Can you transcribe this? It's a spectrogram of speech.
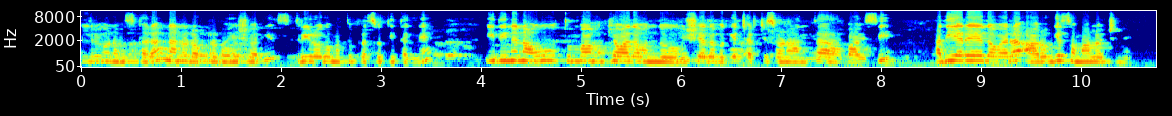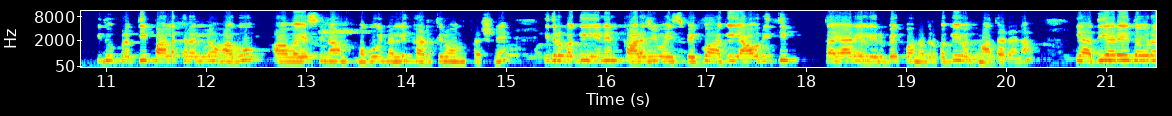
ಎಲ್ರಿಗೂ ನಮಸ್ಕಾರ. ನಾನು ಡಾಕ್ಟರ್ ಮಹೇಶ್ವರಿ ಸ್ತ್ರೀರೋಗ ಮತ್ತು ಪ್ರಸೂತಿ ತಜ್ಞೆ. ಈ ದಿನ ನಾವು ತುಂಬಾ ಮುಖ್ಯವಾದ ಒಂದು ವಿಷಯದ ಬಗ್ಗೆ ಚರ್ಚಿಸೋಣ ಅಂತ ಭಾವಿಸಿ, ಹದಿಹರೆಯದವರ ಆರೋಗ್ಯ ಸಮಾಲೋಚನೆ. ಇದು ಪ್ರತಿ ಪಾಲಕರಲ್ಲೂ ಹಾಗೂ ಆ ವಯಸ್ಸಿನ ಮಗುವಿನಲ್ಲಿ ಕಾಡ್ತಿರೋ ಒಂದು ಪ್ರಶ್ನೆ. ಇದ್ರ ಬಗ್ಗೆ ಏನೇನ್ ಕಾಳಜಿ ವಹಿಸಬೇಕು, ಹಾಗೆ ಯಾವ ರೀತಿ ತಯಾರಿಯಲ್ಲಿ ಇರಬೇಕು ಅನ್ನೋದ್ರ ಬಗ್ಗೆ ಇವತ್ತು ಮಾತಾಡೋಣ. ಈ ಹದಿಹರೆಯದವರ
